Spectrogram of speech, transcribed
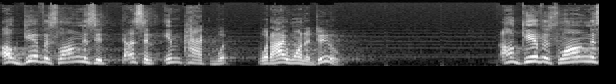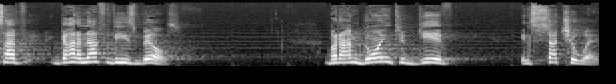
I'll give as long as it doesn't impact what, what I want to do. I'll give as long as I've got enough of these bills. But I'm going to give in such a way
